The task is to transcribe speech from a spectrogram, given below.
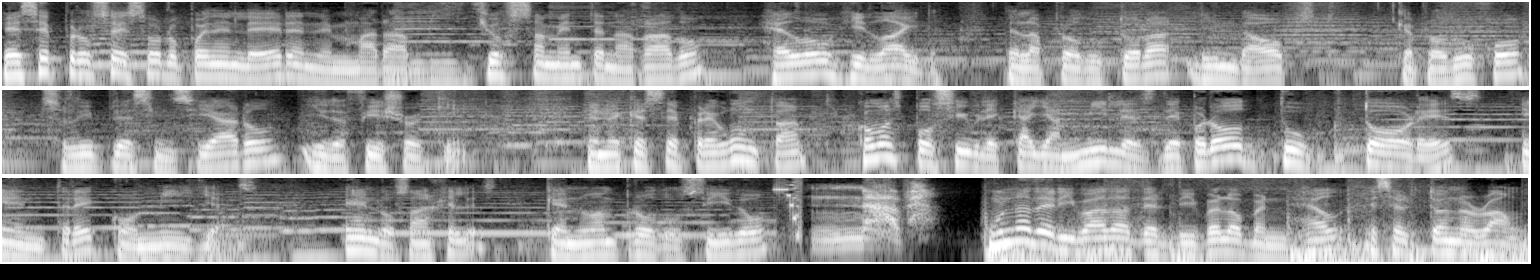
Ese proceso lo pueden leer en el maravillosamente narrado Hello He Lied de la productora Linda Obst, que produjo Sleepless in Seattle y The Fisher King en el que se pregunta cómo es posible que haya miles de productores, entre comillas, en Los Ángeles que no han producido nada. Una derivada del Development Hell es el turnaround,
